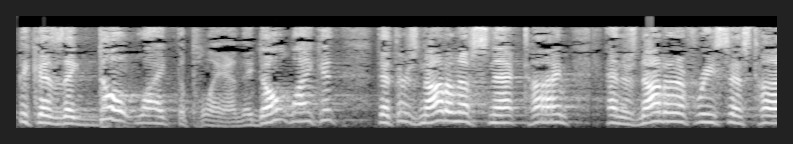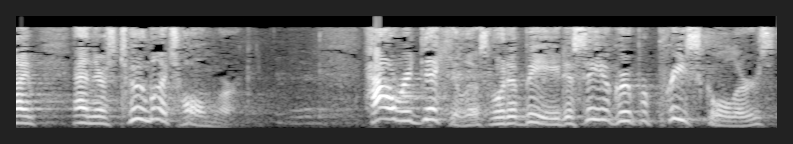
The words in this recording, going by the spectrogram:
because they don't like the plan. They don't like it that there's not enough snack time and there's not enough recess time and there's too much homework. How ridiculous would it be to see a group of preschoolers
